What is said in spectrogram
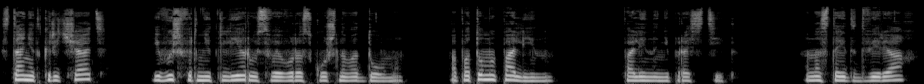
станет кричать и вышвырнет Леру из своего роскошного дома, а потом и Полину. Полина не простит. Она стоит в дверях,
